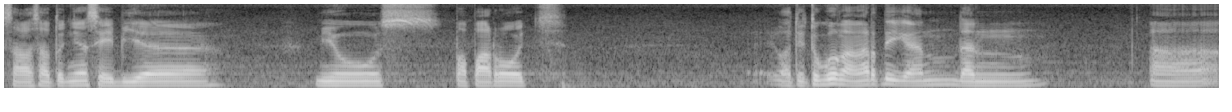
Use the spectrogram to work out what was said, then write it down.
Salah satunya Sebia, Muse, Papa Roach. Waktu itu gue nggak ngerti kan dan uh,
